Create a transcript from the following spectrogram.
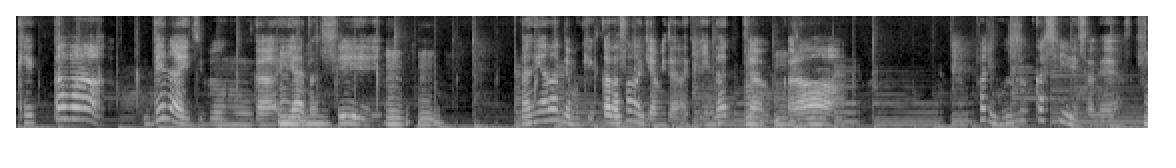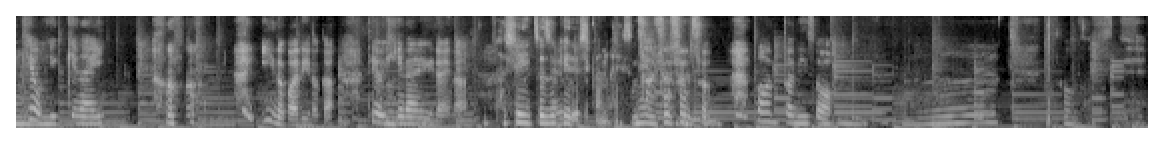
結果が出ない自分が嫌だし、うんうん。何が何でも結果出さなきゃみたいな気になっちゃうから、やっぱり難しいですよね。うん。手を引けない。いいのか悪いのか。手を引けないみたいな、走り続けるしかないですね。そうそうそうそう。本当にそう。うん。うーん。そうなんですね。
